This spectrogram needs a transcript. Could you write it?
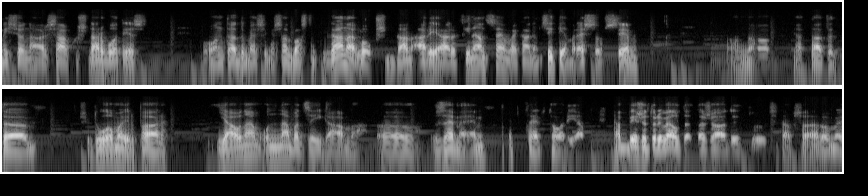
misionāri sākuši darboties. Un tad mēs viņus atbalstam gan ar lūkšanu, gan arī ar finansēm vai kādiem citiem resursiem. Un, jā, tā tad šī doma ir par jaunām un nabadzīgām uh, zemēm, teritorijām. Jā, bieži tur ir vēl dažādi citi apsvērumi,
